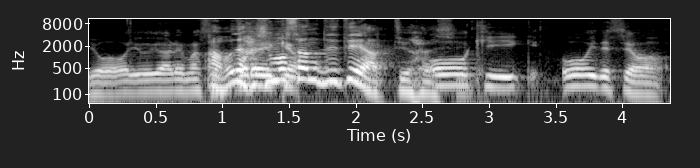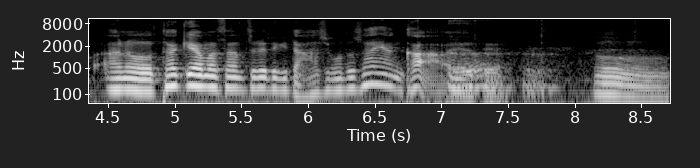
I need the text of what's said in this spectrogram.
よう言われます。あほんで橋本さん出てやっていう話。大きい多いですよ。あの竹山さん連れてきた橋本さんやんか言うて。うん。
